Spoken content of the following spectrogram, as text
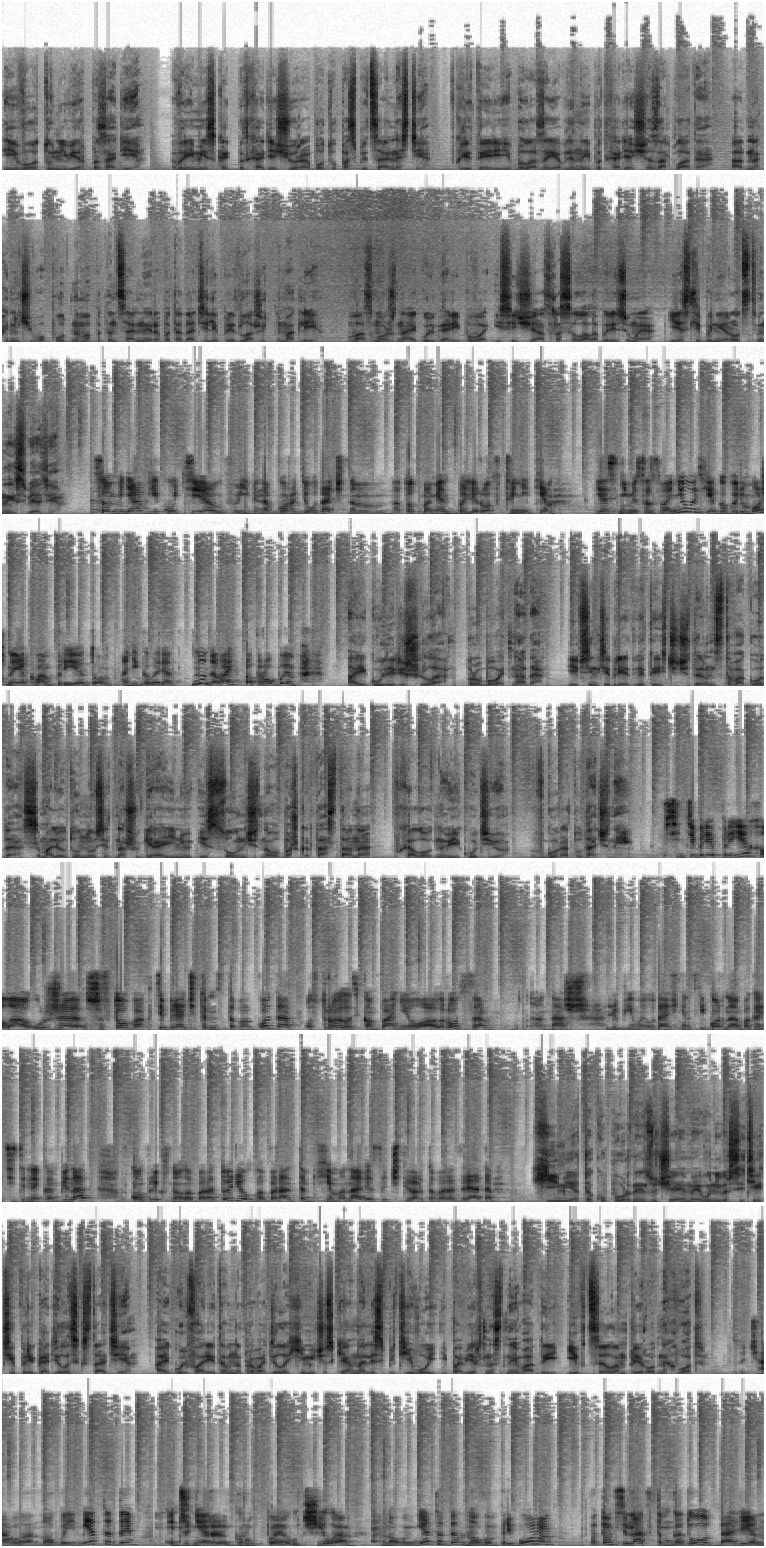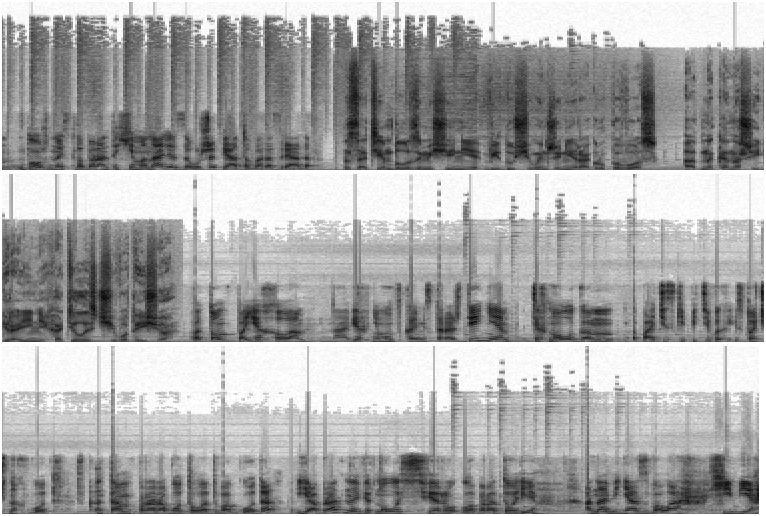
И вот универ позади. Время искать подходящую работу по специальности. В критерии была заявлена и подходящая зарплата. Однако ничего путного потенциальные работодатели предложить не могли. Возможно, Айгуль Гарипова и сейчас рассылала бы резюме, если бы не родственные связи. У меня в Якутии, именно в городе Удачном, на тот момент были родственники. Я с ними созвонилась, я говорю, можно я к вам приеду? Они говорят, ну давай, попробуем. Айгуля решила, пробовать надо. И в сентябре 2014 года самолет уносит нашу героиню из солнечного Башкортостана в холодную Якутию, в город Удачный. В сентябре приехала, уже 6 октября 2014 года устроилась в компанию «Алроса», наш любимый удачнинский горно-обогатительный комбинат, в комплексную лабораторию лаборантом химанализа 4 разряда. Химия, так упорно изучаемая в университете, пригодилась кстати. Айгуль Фаритовна проводила химический анализ питьевой и поверхностной воды и в целом природных вод изучала новые методы. Инженер группы учила новым методам, новым приборам. Потом в 2017 году дали должность лаборанта химанализа уже пятого разряда. Затем было замещение ведущего инженера группы ВОЗ. Однако нашей героине хотелось чего-то еще. Потом поехала на Верхнемунское месторождение технологом по очистке питьевых источных вод. Там проработала два года и обратно вернулась в сферу лаборатории. Она меня звала химия.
